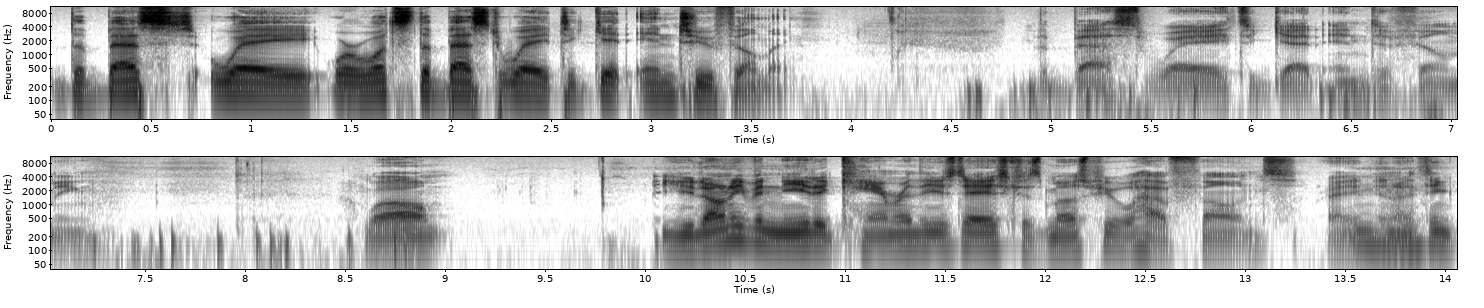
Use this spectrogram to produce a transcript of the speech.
the best way, or what's the best way to get into filming? the best way to get into filming? Well, you don't even need a camera these days because most people have phones, right? And I Mhm. think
